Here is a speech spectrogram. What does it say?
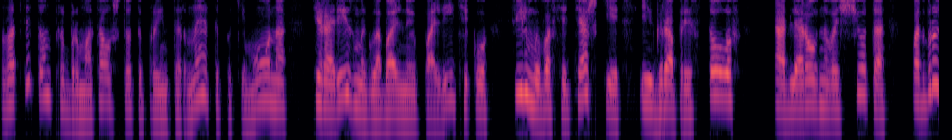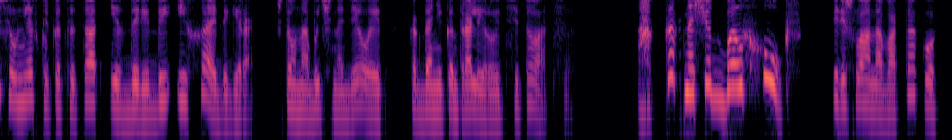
В ответ он пробормотал что-то про интернет и покемона, терроризм и глобальную политику, фильмы «Во все тяжкие» и «Игра престолов», а для ровного счета подбросил несколько цитат из Дориды и Хайдегера, что он обычно делает, когда не контролирует ситуацию. «А как насчет Белл Хукс?» Перешла она в атаку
